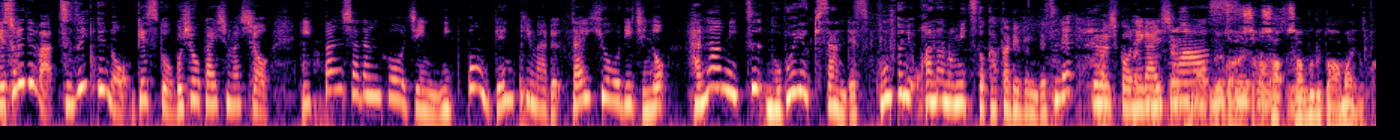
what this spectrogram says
えそれでは続いてのゲストをご紹介しましょう。一般社団法人日本元気丸代表理事の花光信之さんです。本当にお花の蜜と書かれるんですね。よろしくお願いします。しゃぶると甘いのか？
